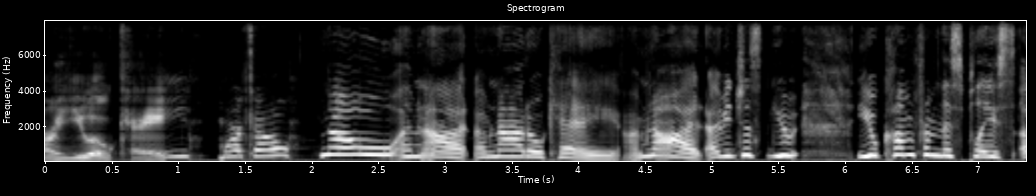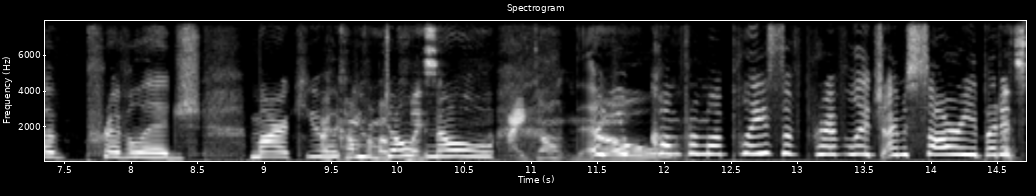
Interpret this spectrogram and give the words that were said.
Are you okay, Marquelle? No, I'm not. I'm not okay. I'm not. I mean, just you. You come from this place of privilege, Mark. You I come you from don't place of- know. I don't Uh, know. You come from a place of privilege. I'm sorry, but it's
